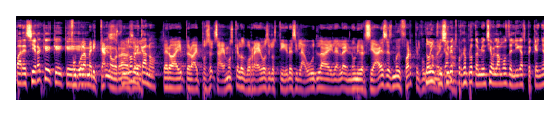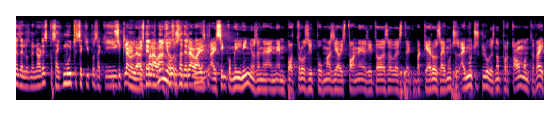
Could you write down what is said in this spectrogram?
pareciera que, Fútbol americano, ¿verdad? Fútbol americano. Pero hay, pero hay, pues sabemos que los borregos y los tigres y la UDLA y la, en universidades es muy fuerte el fútbol americano. No, inclusive, por ejemplo, también si hablamos de ligas pequeñas de los menores, pues hay muchos equipos aquí. Sí, claro, le vas de para los niños. O sea, de claro, hay, hay 5 mil niños en, en, potros y pumas y avispones y todo eso, este, vaqueros. Hay muchos, hay muchos clubes, ¿no? Por todo Monterrey.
